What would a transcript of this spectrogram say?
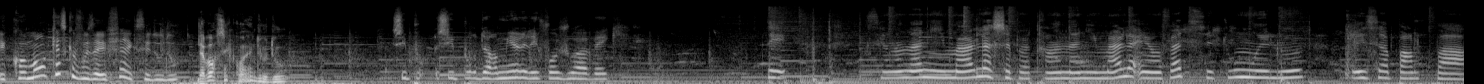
et comment Qu'est-ce que vous avez fait avec ces doudous D'abord, c'est quoi un doudou C'est pour, c'est pour dormir et des fois jouer avec. C'est, c'est un animal, ça peut être un animal et en fait c'est tout moelleux et ça parle pas.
